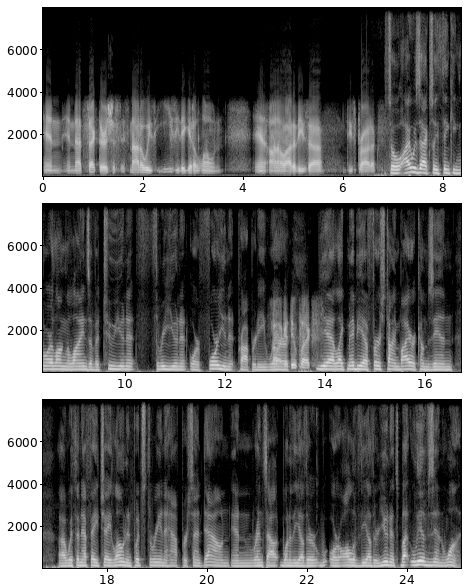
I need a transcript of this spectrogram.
in in that sector. It's just it's not always easy to get a loan and on a lot of these uh, these products. So I was actually thinking more along the lines of a two unit three unit or four unit property where oh, like a duplex. Yeah, like maybe a first time buyer comes in uh, with an FHA loan and puts three and a half percent down and rents out one of the other or all of the other units, but lives in one.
